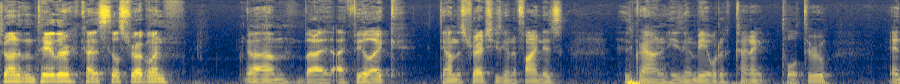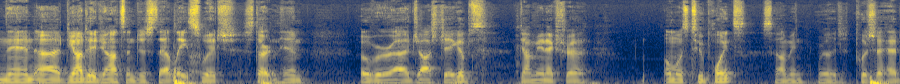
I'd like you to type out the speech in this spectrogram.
Jonathan Taylor kind of still struggling, um, but I, I feel like down the stretch he's going to find his his ground and he's going to be able to kind of pull through. And then uh, Diontae Johnson, just that late switch, starting him over uh, Josh Jacobs, got me an extra almost two points. So I mean, really just push ahead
